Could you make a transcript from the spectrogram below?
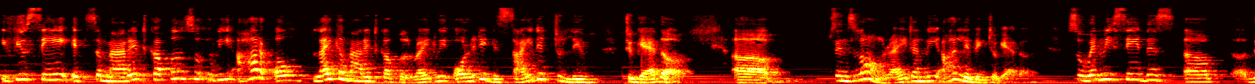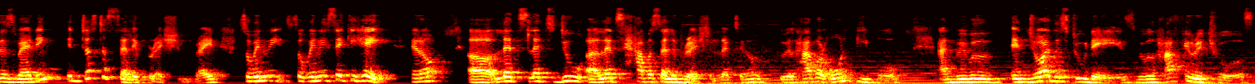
if you say it's a married couple, so we are all like a married couple, right? We already decided to live together. Uh, since long, right? And we are living together. So when we say this uh, uh, this wedding, it's just a celebration, right? So when we so when we say, hey, you know, uh, let's let's do uh, let's have a celebration. Let's you know we'll have our own people, and we will enjoy these two days. We will have few rituals,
